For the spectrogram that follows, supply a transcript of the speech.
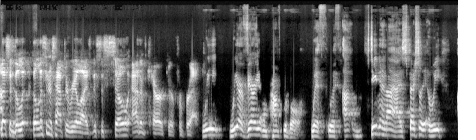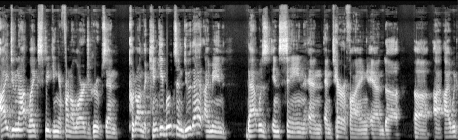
listen, the, li- the listeners have to realize this is so out of character for Brett. We we are very uncomfortable with with uh, Stephen and I, especially we. I do not like speaking in front of large groups and put on the Kinky Boots and do that. I mean, that was insane and and terrifying. And uh, uh, I, I would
